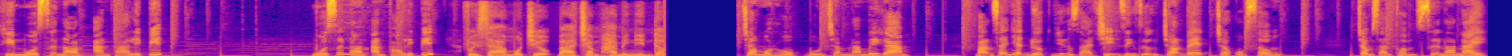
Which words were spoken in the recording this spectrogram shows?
khi mua sữa non Alpha Lipid Mua sữa non Alpha Lipid với giá 1 triệu 320 nghìn đồng cho một hộp 450g bạn sẽ nhận được những giá trị dinh dưỡng trọn vẹn cho cuộc sống. Trong sản phẩm sữa non này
